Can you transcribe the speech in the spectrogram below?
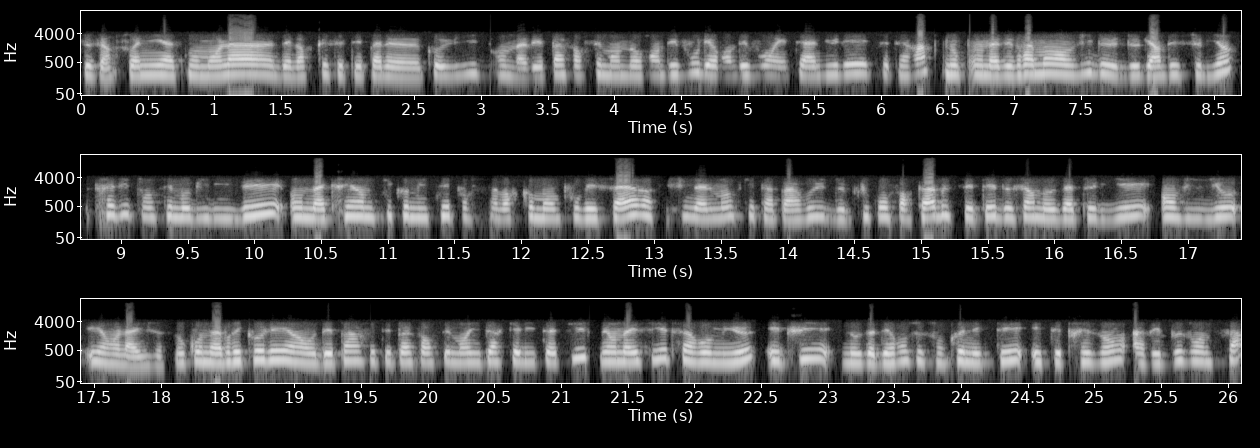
se faire soigner à ce moment-là, dès lors que c'était pas le Covid, on n'avait pas forcément nos rendez-vous, les rendez-vous ont été annulés, etc. Donc on avait vraiment envie de, de garder ce lien. Très vite on s'est mobilisé, on a créé un petit comité pour savoir comment pouvait faire. Finalement, ce qui est apparu de plus confortable, c'était de faire nos ateliers en visio et en live. Donc on a bricolé hein, au départ, c'était pas forcément hyper qualitatif, mais on a essayé de faire au mieux. Et puis nos adhérents se sont connectés, étaient présents, avaient besoin de ça.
